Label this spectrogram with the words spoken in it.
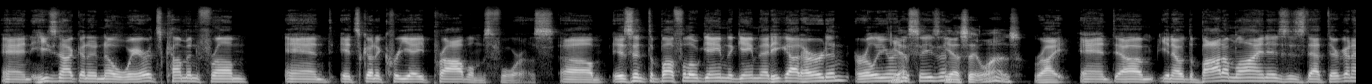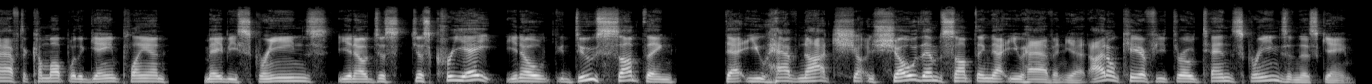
and he's not going to know where it's coming from, and it's going to create problems for us. Um, isn't the Buffalo game the game that he got hurt in earlier yep. in the season? Yes, it was. Right, and um, you know the bottom line is is that they're going to have to come up with a game plan, maybe screens. You know, just just create. You know, do something that you have not sh- show them something that you haven't yet. I don't care if you throw 10 screens in this game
